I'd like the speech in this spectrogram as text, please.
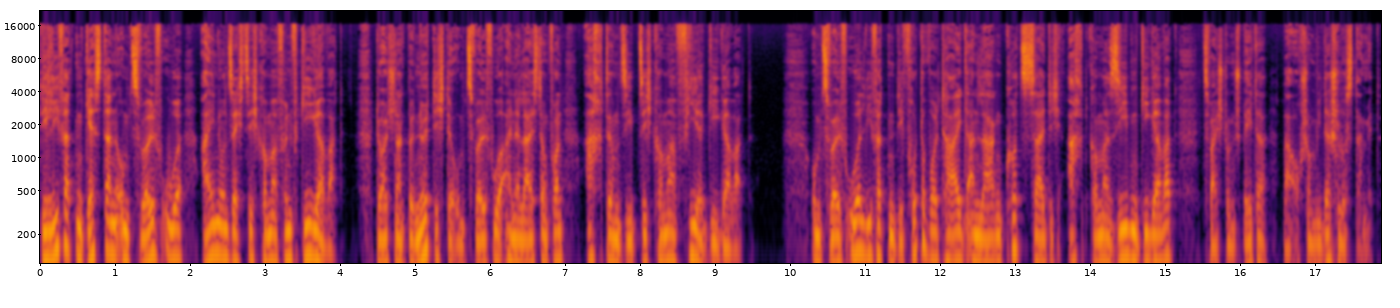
Die lieferten gestern um 12 Uhr 61,5 Gigawatt. Deutschland benötigte um 12 Uhr eine Leistung von 78,4 Gigawatt. Um 12 Uhr lieferten die Photovoltaikanlagen kurzzeitig 8,7 Gigawatt. Zwei Stunden später war auch schon wieder Schluss damit.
